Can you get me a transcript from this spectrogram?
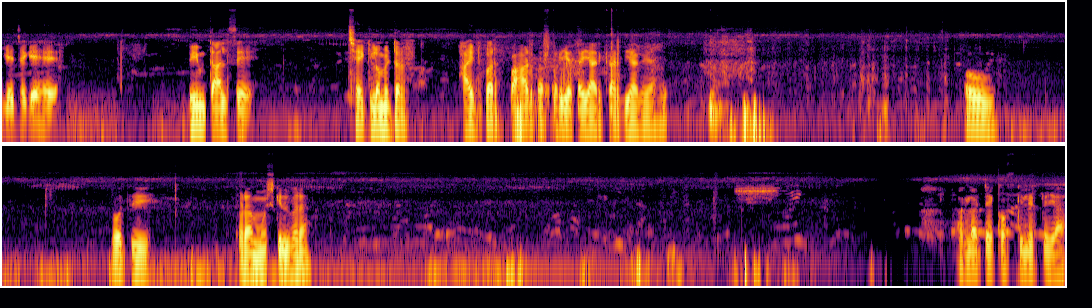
ये जगह है भीमताल से छः किलोमीटर हाइट पर, पहाड़ पर और यह तैयार कर दिया गया है। ओह। बहुत ही थोड़ा मुश्किल भरा। अगला टेक ऑफ़ के लिए तैयार।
